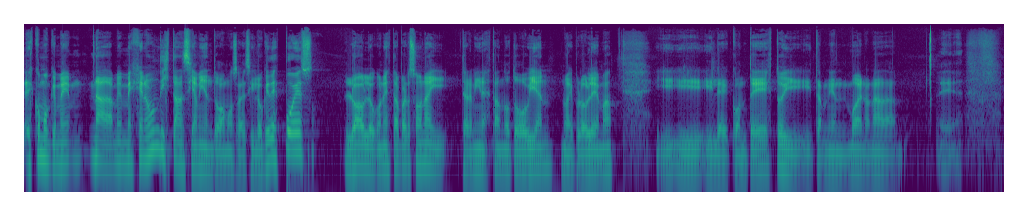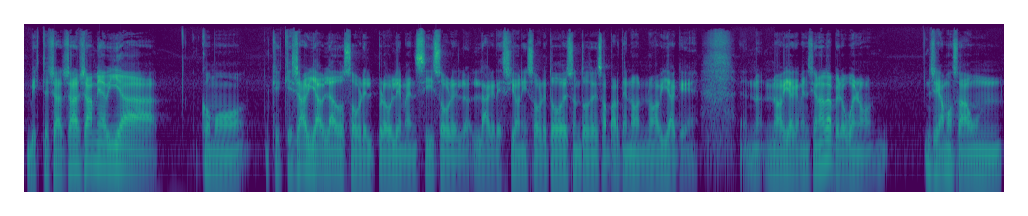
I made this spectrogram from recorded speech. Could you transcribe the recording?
es como que me. Nada, me, generó un distanciamiento, vamos a decir. Lo que después lo hablo con esta persona y termina estando todo bien, no hay problema. Y, le conté esto y, también, bueno, nada. Viste, ya, ya, ya me había como que, ya había hablado sobre el problema en sí, sobre la agresión y sobre todo eso, entonces aparte no, no, había, que, no, había que mencionarla, pero bueno, llegamos a un,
